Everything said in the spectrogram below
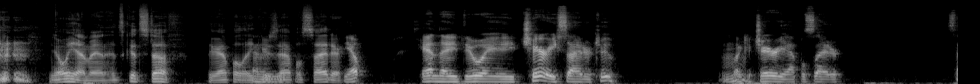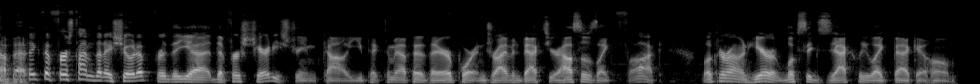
Oh yeah, man, it's good stuff. The Apple Acres And- apple cider. Yep, and they do a cherry cider too, Mm. like a cherry apple cider. It's not bad. I think the first time that I showed up for the uh, the first charity stream, Kyle, you picked me up at the airport and driving back to your house. I was like, "Fuck!" Looking around here, it looks exactly like back at home.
